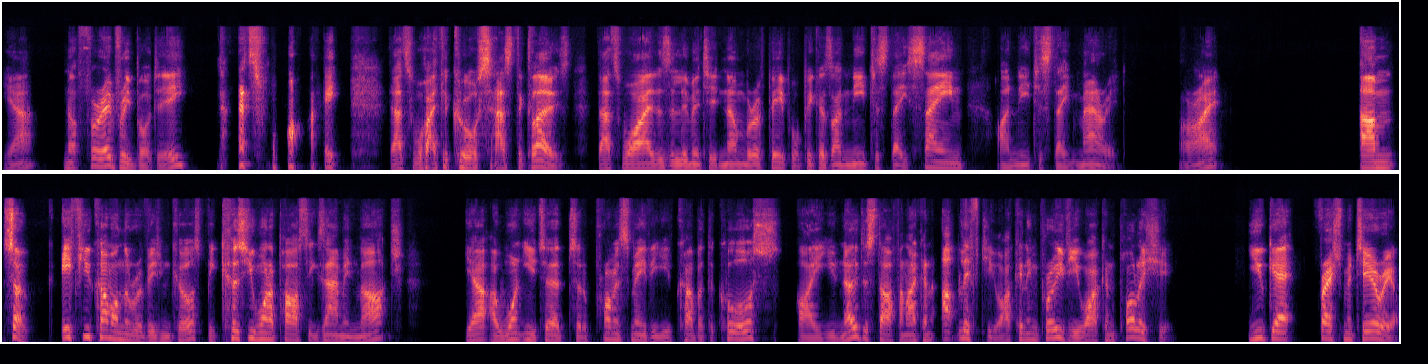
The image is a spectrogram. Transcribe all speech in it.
Yeah, not for everybody, That's why that's why the course has to close. That's why there's a limited number of people because I need to stay sane. I need to stay married. All right. Um, so if you come on the revision course because you want to pass the exam in March, yeah, I want you to sort of promise me that you've covered the course. I you know the stuff and I can uplift you, I can improve you, I can polish you. You get fresh material.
